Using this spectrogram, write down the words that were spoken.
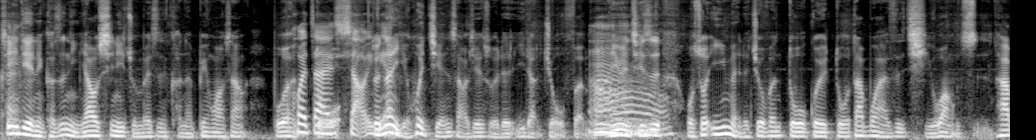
近一点点。可是你要心理准备是可能变化上。不会再小一点，对，那也会减少一些所谓的医疗纠纷嘛。因为其实我说医美的纠纷多归多，大部分还是期望值，它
